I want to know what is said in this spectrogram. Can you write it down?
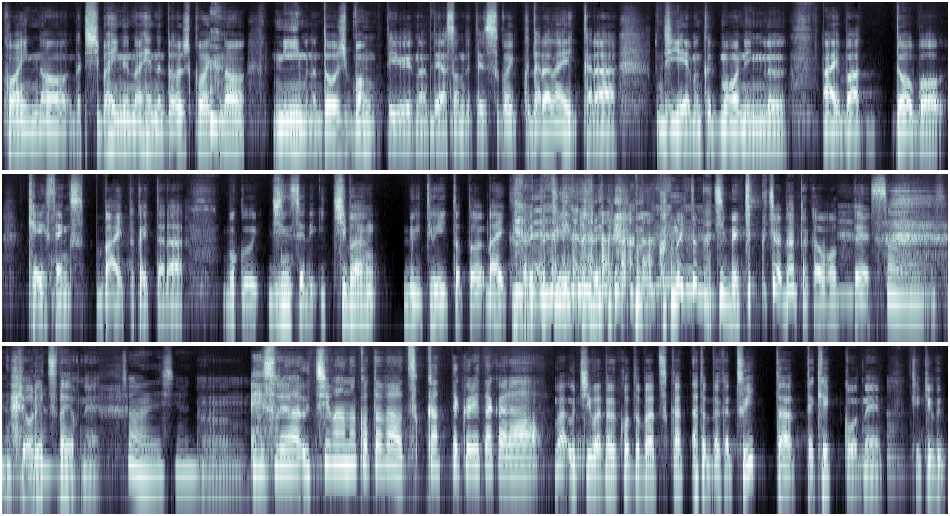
コインの、柴犬の変なドージコインのミームの DogeBonk っていうので遊んでて、すごいくだらないから、GM、Good Morning、I bought DOBO、K thanks, bye とか言ったら、僕人生で一番リツイートとライクされたツイートで、この人たちめちゃくちゃだとか思って、そうなんですね。強烈だよね。そうなんですよね。うん、え、それは内輪の言葉を使ってくれたから？まあ、内輪の言葉使っあと、だからツイッターって結構ね、うん、結局、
